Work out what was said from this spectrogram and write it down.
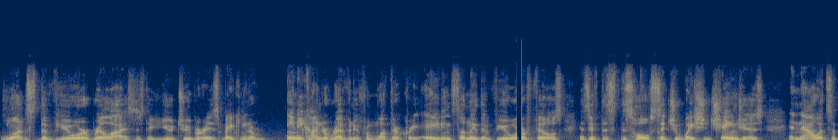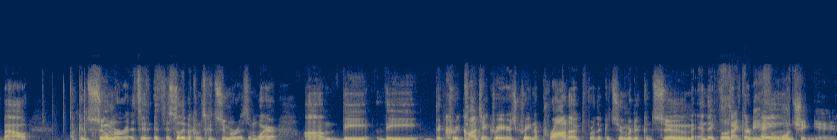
once the viewer realizes the YouTuber is making a any kind of revenue from what they're creating, suddenly the viewer feels as if this this whole situation changes, and now it's about a consumer. It's it's, it suddenly becomes consumerism, where um, the the the cre- content creator is creating a product for the consumer to consume, and they feel as if they're me paying for watching you.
